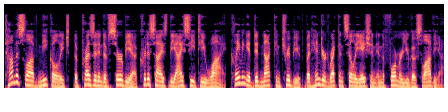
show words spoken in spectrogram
Tomislav Nikolic, the president of Serbia criticized the ICTY, claiming it did not contribute but hindered reconciliation in the former Yugoslavia.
